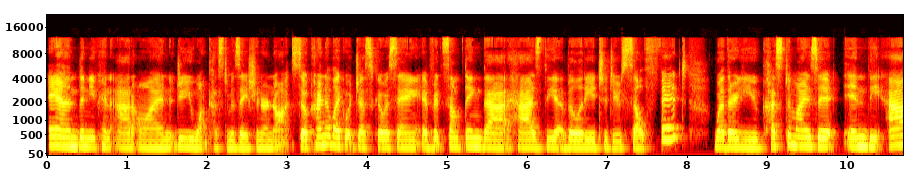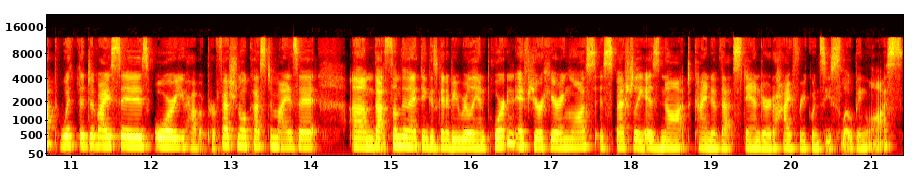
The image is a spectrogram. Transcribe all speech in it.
and then you can add on do you want customization or not? So, kind of like what Jessica was saying, if it's something that has the ability to do self fit, whether you customize it in the app with the devices or you have a professional customize it, um, that's something I think is going to be really important if your hearing loss, especially, is not kind of that standard high frequency sloping loss.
